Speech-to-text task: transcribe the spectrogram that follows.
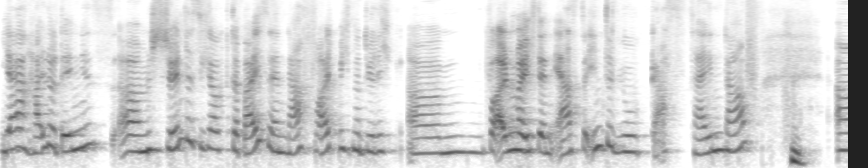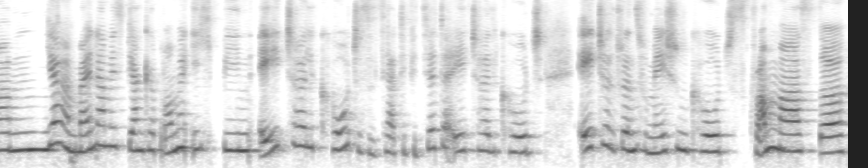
Ja, hallo Dennis. Ähm, schön, dass ich auch dabei sein darf. Freut mich natürlich, ähm, vor allem, weil ich dein erster Interviewgast sein darf. Hm. Ähm, ja, mein Name ist Bianca Brommer. Ich bin Agile Coach, also zertifizierter Agile Coach, Agile Transformation Coach, Scrum Master,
